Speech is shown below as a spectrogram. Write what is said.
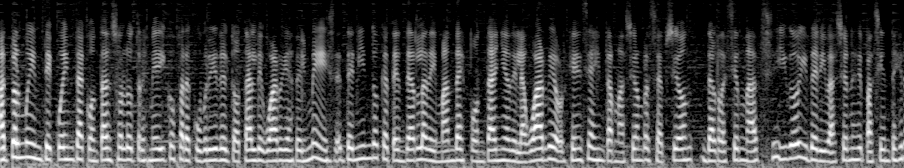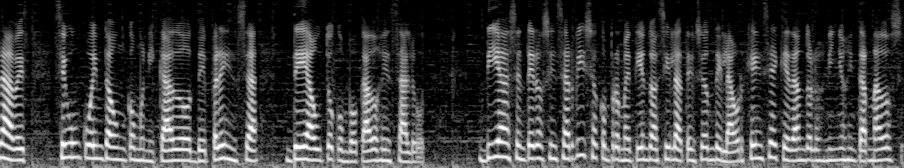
Actualmente cuenta con tan solo tres médicos para cubrir el total de guardias del mes, teniendo que atender la demanda espontánea de la guardia, urgencias, internación, recepción del recién nacido y derivaciones de pacientes graves, según cuenta un comunicado de prensa de autoconvocados en salud. Días enteros sin servicio, comprometiendo así la atención de la urgencia y quedando los niños internados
